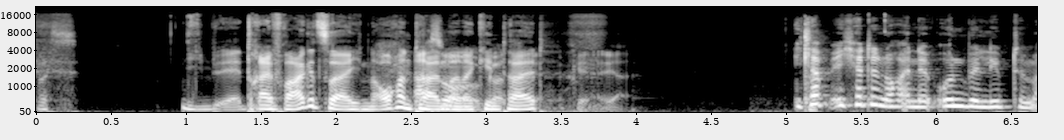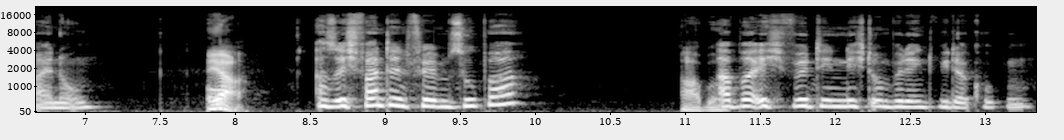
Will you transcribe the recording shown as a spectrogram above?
Was? Die, äh, drei Fragezeichen, auch ein Teil so, meiner oh Kindheit. Okay, okay, ja. Ich glaube, ich hätte noch eine unbeliebte Meinung. Oh. Ja, Also ich fand den Film super, aber. aber ich würde ihn nicht unbedingt wieder gucken.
